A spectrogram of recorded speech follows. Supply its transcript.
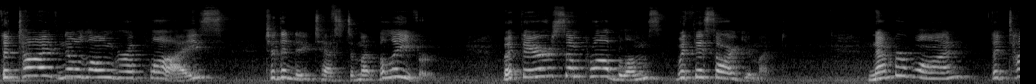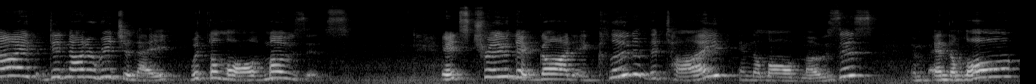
the tithe no longer applies to the New Testament believer. But there are some problems with this argument. Number one, the tithe did not originate with the law of Moses. It's true that God included the tithe in the law of Moses. And the law,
